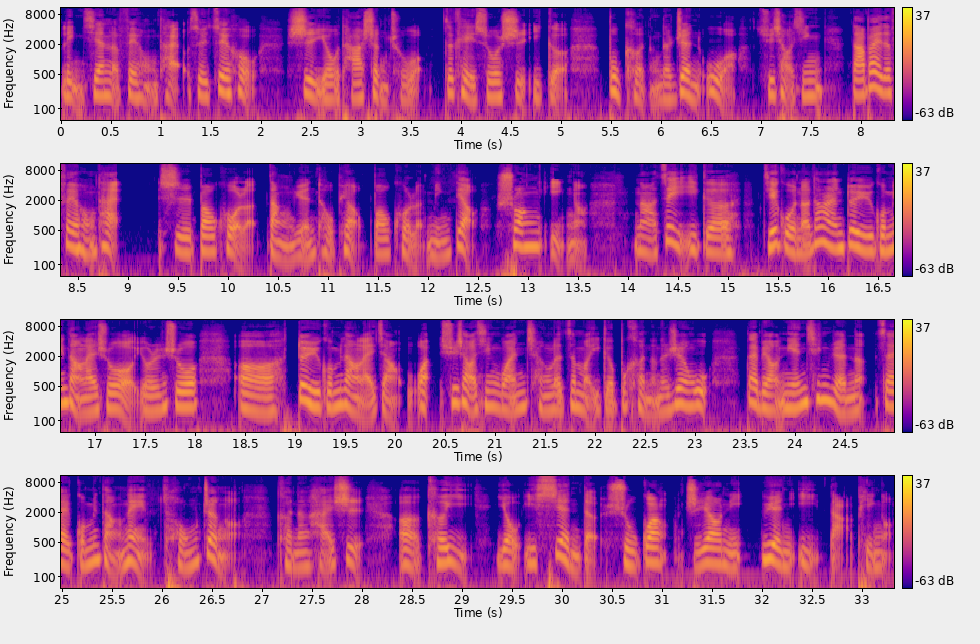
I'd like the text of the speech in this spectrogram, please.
领先了费鸿泰，所以最后是由他胜出。这可以说是一个不可能的任务啊！徐巧芯打败的费鸿泰是包括了党员投票，包括了民调双赢啊。那这一个。结果呢？当然，对于国民党来说，有人说，呃，对于国民党来讲，完徐小新完成了这么一个不可能的任务，代表年轻人呢，在国民党内从政啊，可能还是呃可以有一线的曙光，只要你愿意打拼哦。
